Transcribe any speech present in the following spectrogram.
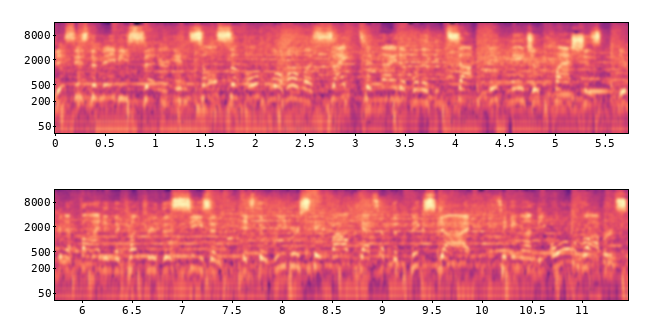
This is the Mabee Center in Tulsa, Oklahoma, site tonight of one of the top mid-major clashes you're going to find in the country this season. It's the Weber State Wildcats of the Big Sky taking on the Oral Roberts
